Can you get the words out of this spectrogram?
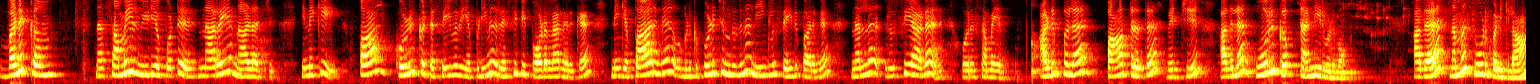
வணக்கம். நான் சமையல் வீடியோ போட்டு நிறைய நாளாச்சு. இன்னைக்கு பால் கொழுக்கட்டை செய்வது எப்படின்னு ரெசிபி போடலான்னு இருக்கேன். நீங்கள் பாருங்கள் உங்களுக்கு பிடிச்சிருந்ததுன்னா நீங்களும் செய்து பாருங்கள் நல்ல ருசியான ஒரு சமையல். அடுப்பில் பாத்திரத்தை வச்சு அதில் ஒரு கப் தண்ணீர் விடுவோம். அதை நம்ம சூடு பண்ணிக்கலாம்.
